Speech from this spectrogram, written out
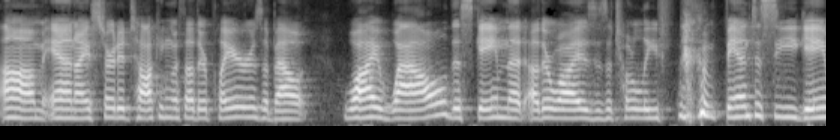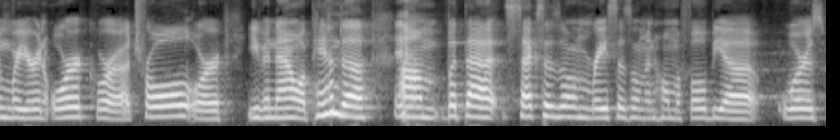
Um, and I started talking with other players about why WoW, this game that otherwise is a totally fantasy game where you're an orc or a troll or even now a panda, um, but that sexism, racism, and homophobia was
